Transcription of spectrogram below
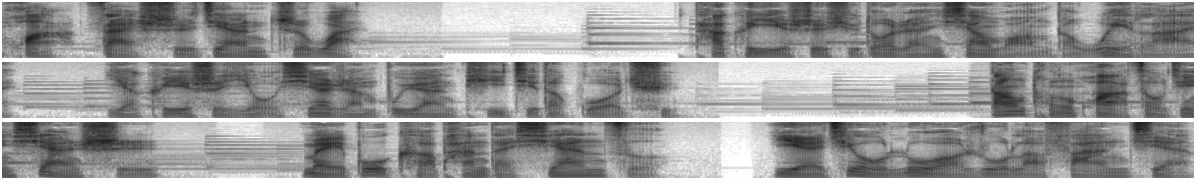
话在时间之外，它可以是许多人向往的未来，也可以是有些人不愿提及的过去。当童话走进现实，美不可攀的仙子也就落入了凡间。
